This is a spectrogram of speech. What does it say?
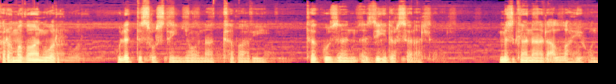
ከረመዳን ወር ሁለት ሶስተኛውን አካባቢ ተጉዘን እዚህ ደርሰናል። ምስጋና ለአላህ ይሁን።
